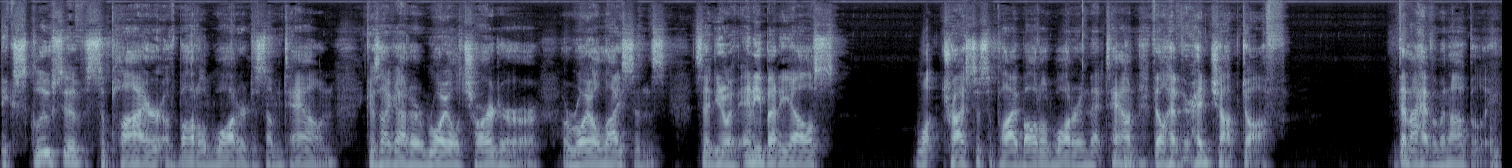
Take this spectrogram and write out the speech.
exclusive supplier of bottled water to some town because I got a royal charter or a royal license, said, you know, if anybody else want, tries to supply bottled water in that town, they'll have their head chopped off. Then I have a monopoly,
